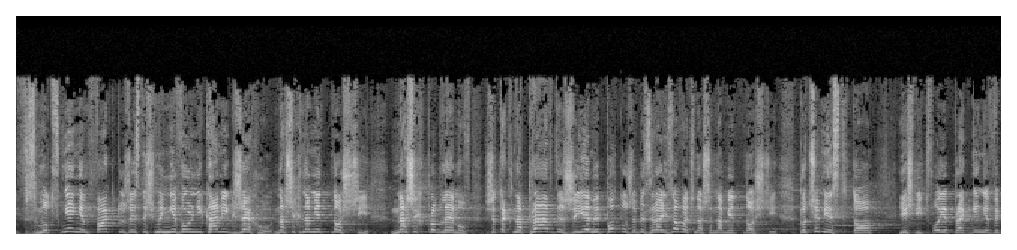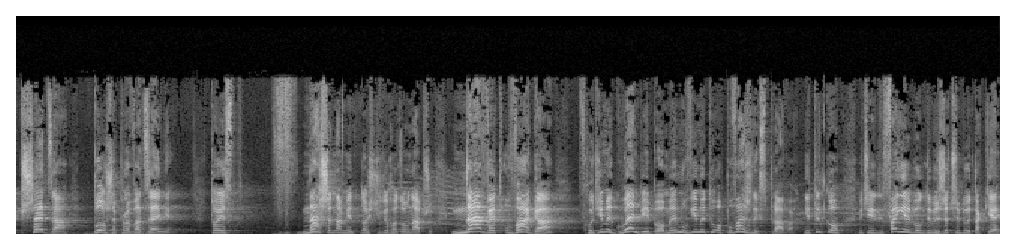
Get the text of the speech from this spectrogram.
wzmocnieniem faktu, że jesteśmy niewolnikami grzechu, naszych namiętności, naszych problemów, że tak naprawdę żyjemy po to, żeby zrealizować nasze namiętności. Bo czym jest to, jeśli Twoje pragnienie wyprzedza Boże prowadzenie? To jest nasze namiętności wychodzą naprzód. Nawet, uwaga, wchodzimy głębiej, bo my mówimy tu o poważnych sprawach. Nie tylko, wiecie, fajnie by było, gdyby rzeczy były takie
